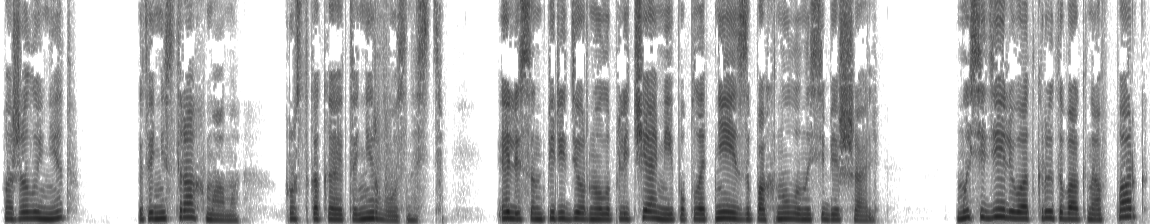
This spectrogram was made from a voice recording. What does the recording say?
Пожалуй, нет. Это не страх, мама. Просто какая-то нервозность. Эллисон передернула плечами и поплотнее запахнула на себе шаль. Мы сидели у открытого окна в парк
